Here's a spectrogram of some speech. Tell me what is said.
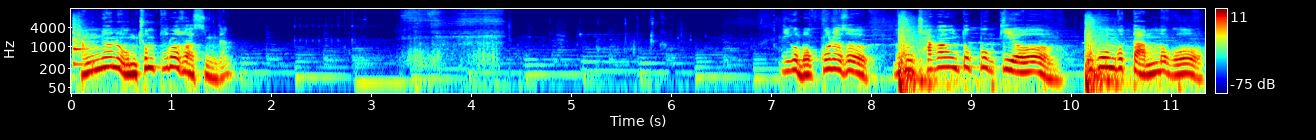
당면을 엄청 불어서 왔습니다. 이거 먹고 나서 무슨 차가운 떡볶이요. 뜨거운 것도 안 먹어.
